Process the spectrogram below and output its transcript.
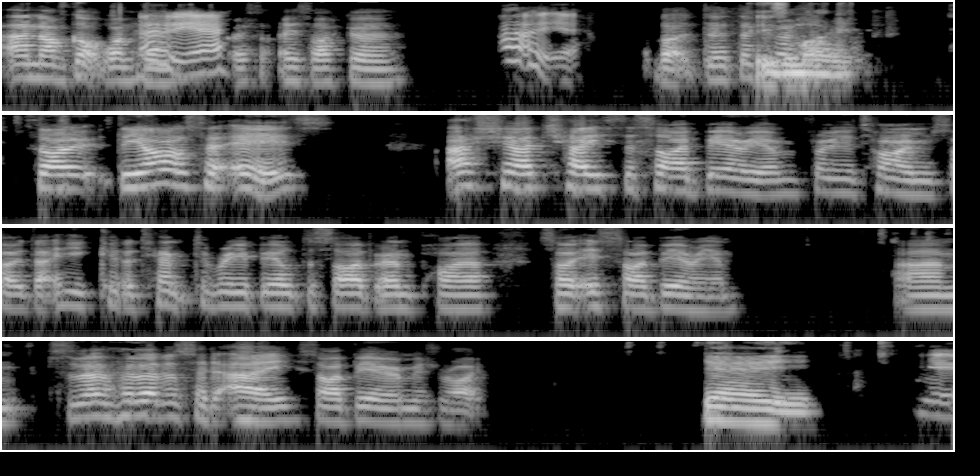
and I've got one here. Oh yeah. It's, it's like a Oh yeah. like the, the These are. So the answer is Ashad chased the Cyberium through the time so that he could attempt to rebuild the Cyber Empire. So it is Cyberium. Um, so whoever- whoever said A, Cyberium is right. Yay. Yeah.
